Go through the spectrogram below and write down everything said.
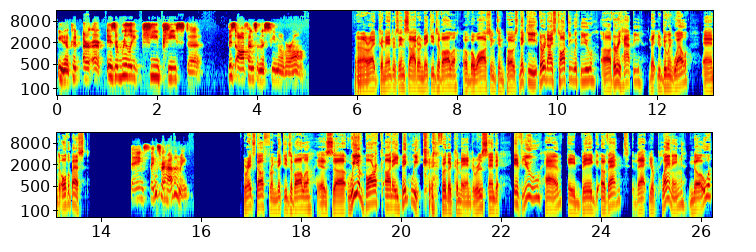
you know could or, or is a really key piece to this offense and this team overall. All right, Commanders insider Nicki Jhabvala of the Washington Post. Nicki, very nice talking with you. Uh, very happy that you're doing well, and all the best. Thanks. Thanks for having me. Great stuff from Nicki Jhabvala as uh, we embark on a big week for the Commanders. And if you have a big event that you're planning, know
